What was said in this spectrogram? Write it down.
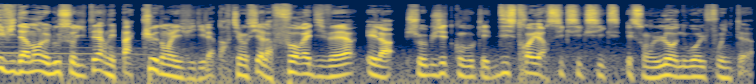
Évidemment, le loup solitaire n'est pas que dans les villes, il appartient aussi à la forêt d'hiver, et là, je suis obligé de convoquer Destroyer 666 et son Lone Wolf Winter.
